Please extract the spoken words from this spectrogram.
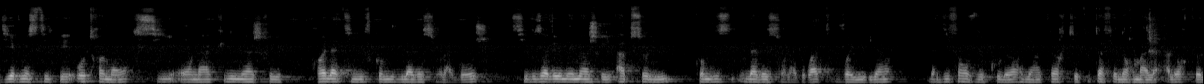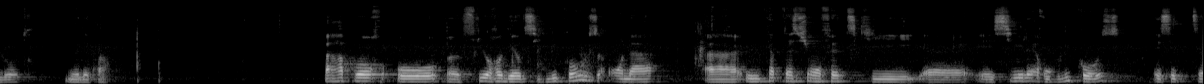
diagnostiquer autrement si on n'a qu'une imagerie relative, comme vous l'avez sur la gauche. Si vous avez une imagerie absolue, comme vous l'avez sur la droite, vous voyez bien la différence de couleur. Il y a un cœur qui est tout à fait normal alors que l'autre ne l'est pas. Par rapport au euh, fluorodéoxyglucose, on a euh, une captation en fait qui euh, est similaire au glucose et cette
